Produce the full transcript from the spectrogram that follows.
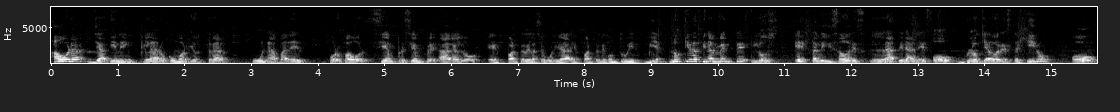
Ahora ya tienen claro cómo arriostrar una pared. por favor, siempre, siempre háganlo. Es parte de la seguridad, es parte de construir bien. Nos queda finalmente los estabilizadores laterales o bloqueadores de giro o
